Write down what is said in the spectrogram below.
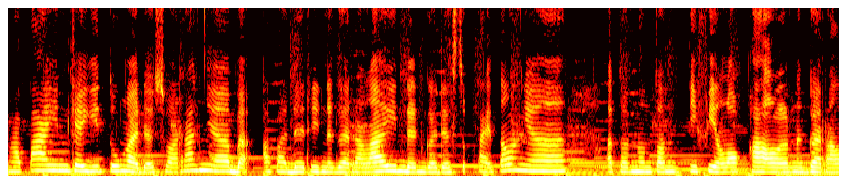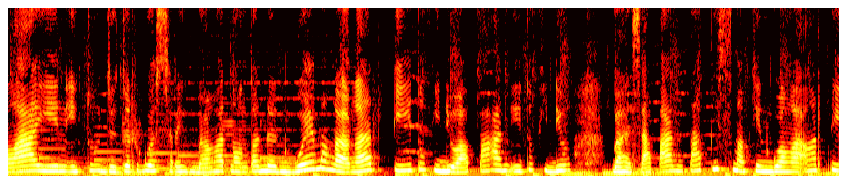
ngapain kayak gitu. Nggak ada suaranya apa dari negara lain dan gak ada subtitlenya. Atau nonton TV lokal negara lain itu jujur gue sering banget nonton. Dan gue emang nggak ngerti itu video apaan itu video bahasa apaan. Tapi semakin gue nggak ngerti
